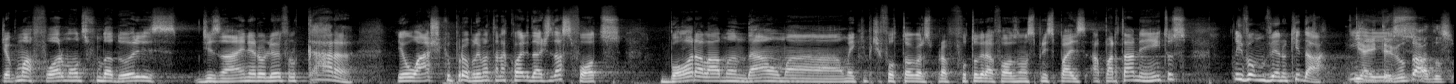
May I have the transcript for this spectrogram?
De alguma forma, um dos fundadores, designer, olhou e falou: Cara, eu acho que o problema está na qualidade das fotos. Bora lá mandar uma, uma equipe de fotógrafos para fotografar os nossos principais apartamentos e vamos ver no que dá. E, aí teve os dados,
